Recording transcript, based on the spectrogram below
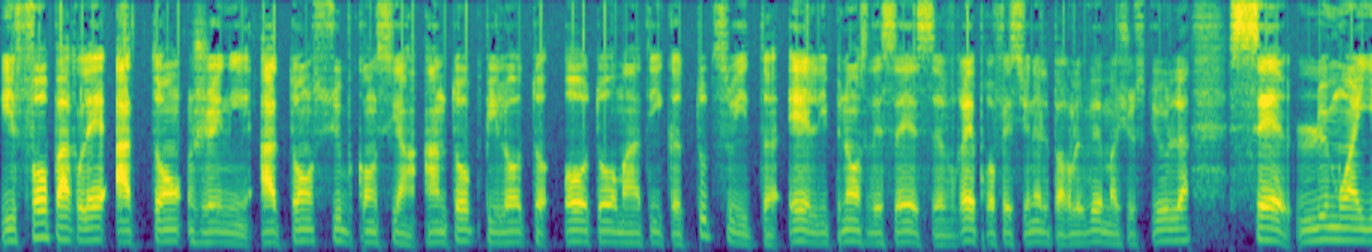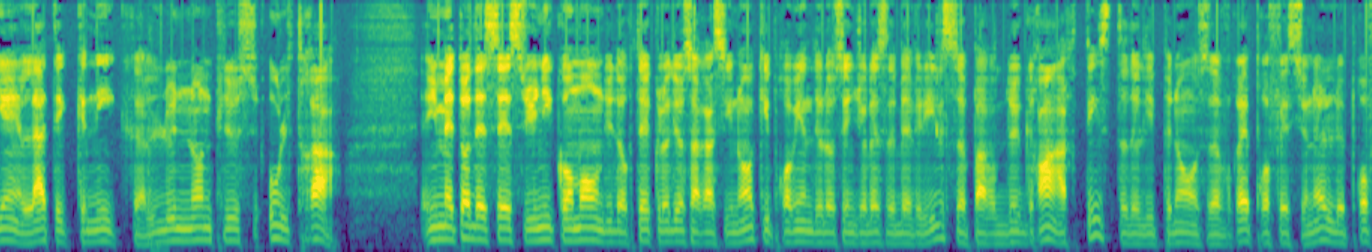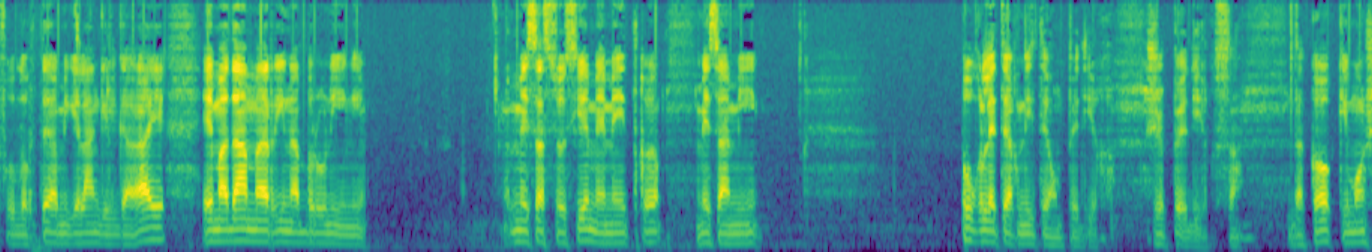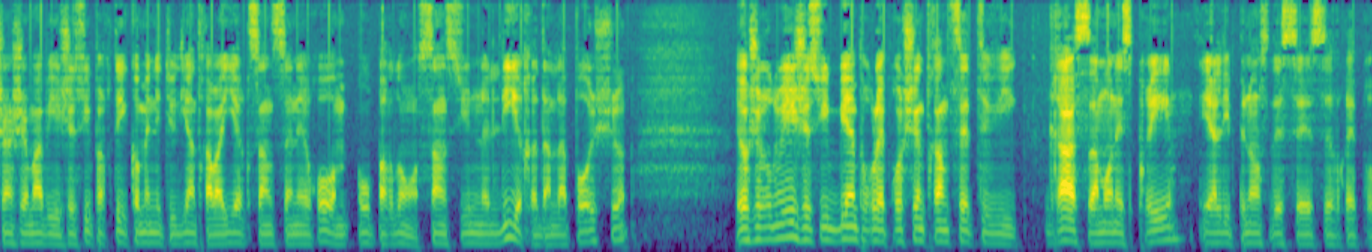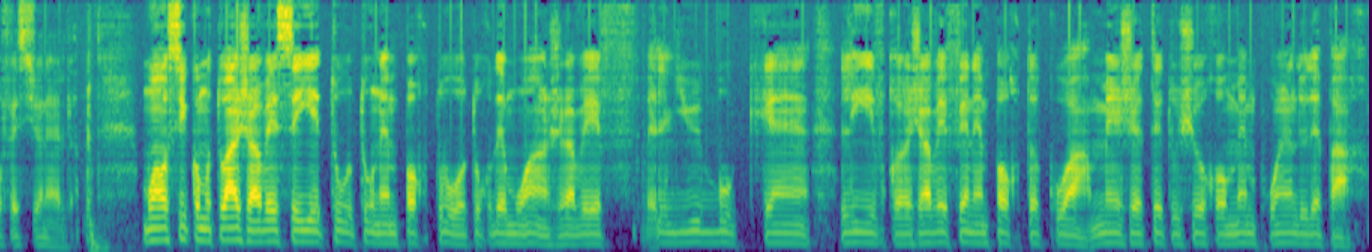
il faut parler à ton génie, à ton subconscient, à ton pilote automatique tout de suite. Et l'hypnose DCS, vrai professionnel par le V majuscule, c'est le moyen, la technique, le non plus ultra une méthode d'essai unique au monde du docteur Claudio Saracino qui provient de Los Angeles de Beverly Hills par deux grands artistes de l'hypnose, vrais professionnels, le prof docteur Miguel Angel Garay et madame Marina Brunini. Mes associés, mes maîtres, mes amis, pour l'éternité, on peut dire. Je peux dire ça d'accord, qui m'ont changé ma vie. Je suis parti comme un étudiant travailleur sans un euro, ou pardon, sans une lire dans la poche. Et aujourd'hui, je suis bien pour les prochaines 37 vies, grâce à mon esprit et à l'hypnose de ces vrais professionnels. Moi aussi, comme toi, j'avais essayé tout, tout n'importe où autour de moi. J'avais lu bouquins, livres, j'avais fait n'importe quoi, mais j'étais toujours au même point de départ.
